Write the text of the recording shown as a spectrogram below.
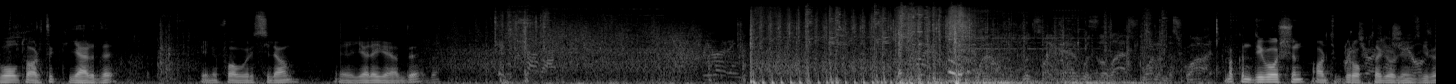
Volt artık yerde. Benim favori silahım e, yere geldi. Bakın Devotion artık dropta gördüğünüz gibi.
